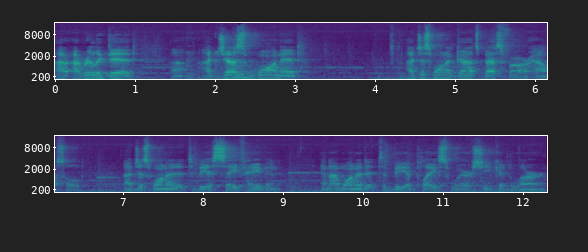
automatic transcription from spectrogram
I, I, really did. Uh, I just wanted, I just wanted God's best for our household. I just wanted it to be a safe haven, and I wanted it to be a place where she could learn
